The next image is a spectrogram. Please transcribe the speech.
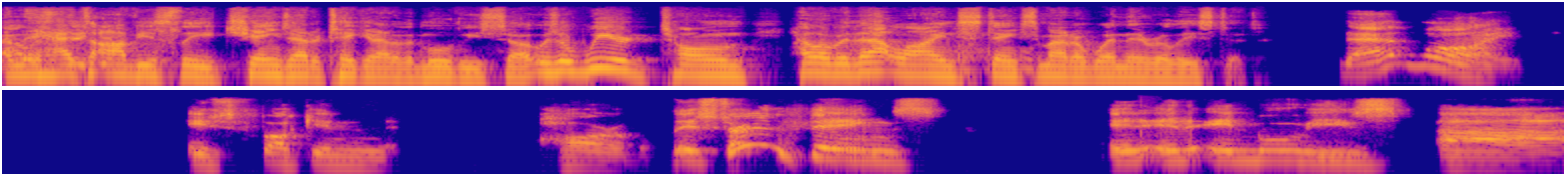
And they had to obviously change that or take it out of the movie. So it was a weird tone. However, that line stinks no matter when they released it. that line is fucking horrible. There's certain things in in, in movies uh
